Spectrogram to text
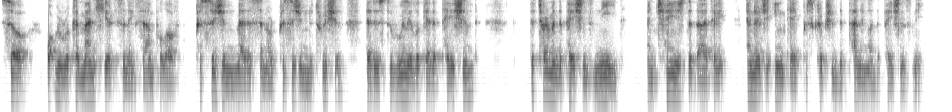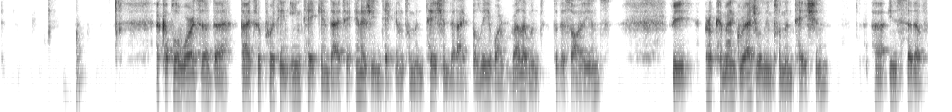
So what we recommend here is an example of precision medicine or precision nutrition, that is to really look at a patient, determine the patient's need, and change the dietary energy intake prescription depending on the patient's need. A couple of words of the dietary protein intake and dietary energy intake implementation that I believe are relevant to this audience. We recommend gradual implementation uh, instead of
